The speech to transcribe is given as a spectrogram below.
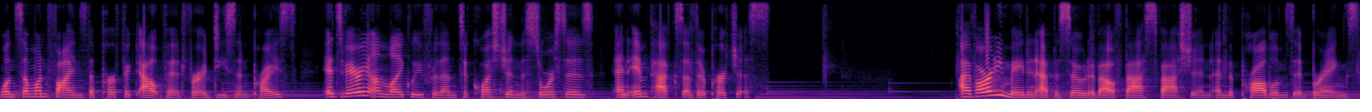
When someone finds the perfect outfit for a decent price, it's very unlikely for them to question the sources and impacts of their purchase. I've already made an episode about fast fashion and the problems it brings,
